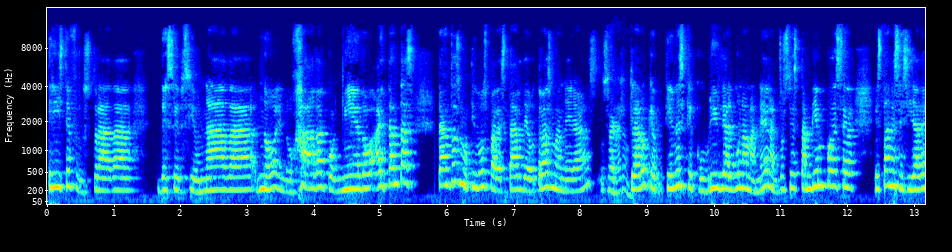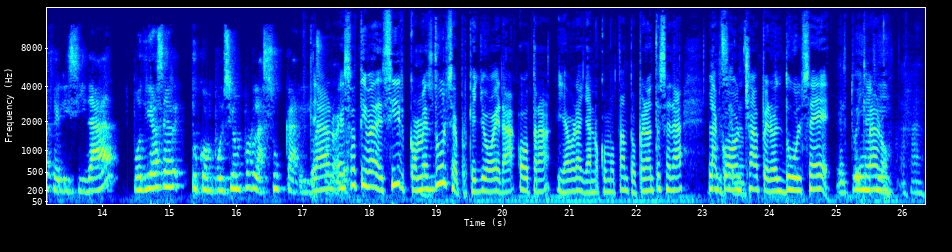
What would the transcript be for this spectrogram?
triste, frustrada, decepcionada, ¿no? Enojada, con miedo. Hay tantas, tantos motivos para estar de otras maneras. O sea, claro. que tienes que cubrir de alguna manera. Entonces, también puede ser esta necesidad de felicidad. Podría ser tu compulsión por el azúcar. Y claro, eso te iba a decir, comes dulce, porque yo era otra y ahora ya no como tanto, pero antes era la concha, pero el dulce, el Twinkie, claro. Ajá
